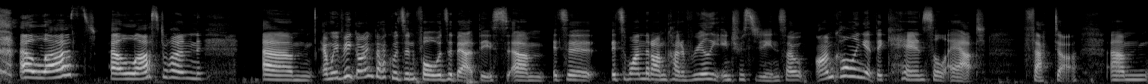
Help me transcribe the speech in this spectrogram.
Our last our last one um, and we've been going backwards and forwards about this. Um, it's a it's one that I'm kind of really interested in. So I'm calling it the cancel out factor. Um,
